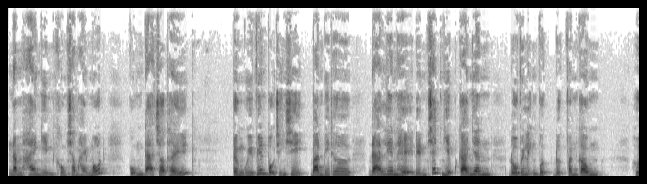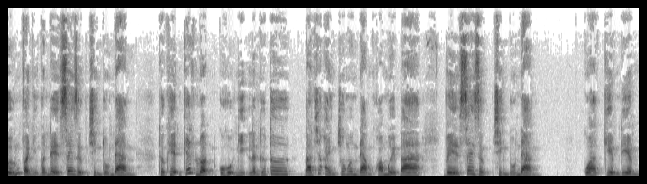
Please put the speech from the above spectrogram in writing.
năm 2021 cũng đã cho thấy từng ủy viên Bộ Chính trị, Ban Bí thư đã liên hệ đến trách nhiệm cá nhân đối với lĩnh vực được phân công, hướng vào những vấn đề xây dựng chỉnh đốn Đảng, thực hiện kết luận của hội nghị lần thứ tư Ban chấp hành Trung ương Đảng khóa 13 về xây dựng chỉnh đốn Đảng. Qua kiểm điểm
